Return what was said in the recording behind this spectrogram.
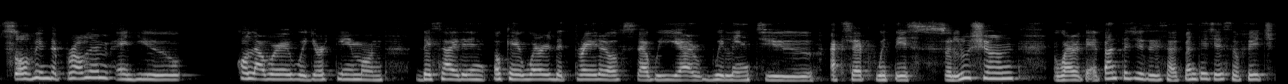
solving the problem and you collaborate with your team on deciding okay what are the trade-offs that we are willing to accept with this solution what are the advantages disadvantages of each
